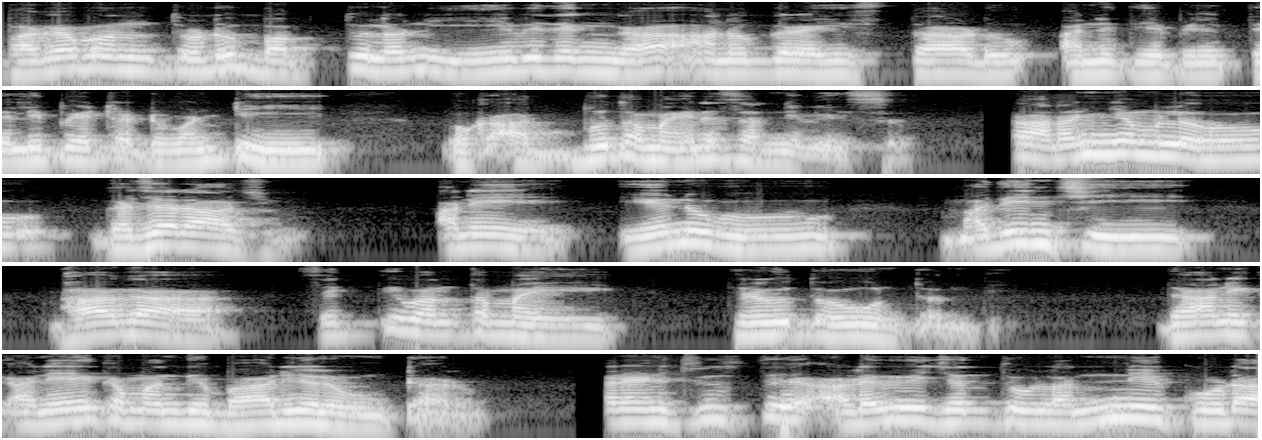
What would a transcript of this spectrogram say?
భగవంతుడు భక్తులను ఏ విధంగా అనుగ్రహిస్తాడు అని తెలిపే తెలిపేటటువంటి ఒక అద్భుతమైన సన్నివేశం. అరణ్యంలో గజరాజు అనే ఏనుగు మదించి బాగా శక్తివంతమై తిరుగుతూ ఉంటుంది. దానికి అనేక మంది భార్యలు ఉంటారు. దానిని చూస్తే అడవి జంతువులన్నీ కూడా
